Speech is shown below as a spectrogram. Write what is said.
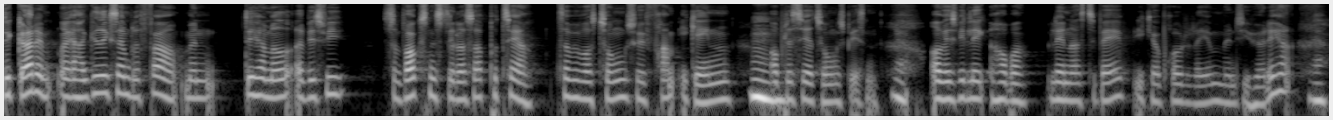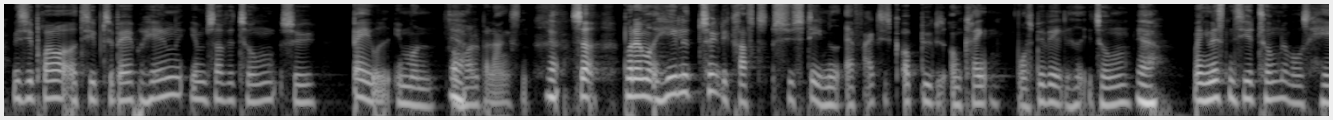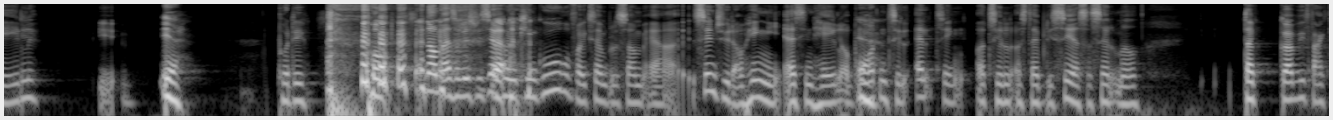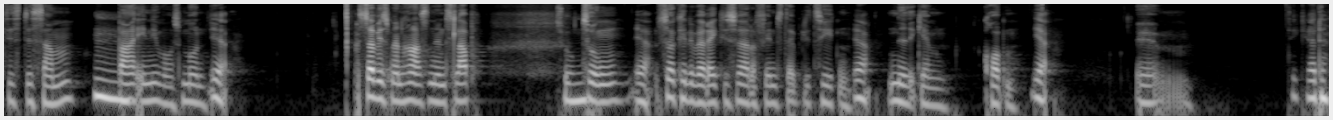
Det gør det, og jeg har givet eksemplet før, men det her med, at hvis vi som voksne stiller os op på tær, så vil vores tunge søge frem i ganen Mm. og placere tungespidsen. Ja. Og hvis vi læg, hopper, lænder os tilbage, I kan jo prøve det derhjemme, mens I hører det her. Ja. Hvis I prøver at tippe tilbage på hælene, jamen så vil tungen søge bagud i munden for Ja. at holde balancen. Ja. Så på den måde, hele tyngdekraftsystemet er faktisk opbygget omkring vores bevægelighed i tungen. Ja. man kan næsten sige, at tungen er vores hale i, Ja. På det punkt. Nå, men altså hvis vi ser Ja. på en kænguru for eksempel, som er sindssygt afhængig af sin hale, og bruger Ja. den til alting, og til at stabilisere sig selv med, der gør vi faktisk det samme, Mm. bare inde i vores mund. Ja. Så hvis man har sådan en slap Tunge. tunge, Ja. så kan det være rigtig svært at finde stabiliteten Ja. ned igennem kroppen. Ja. Øhm, Det kan det.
